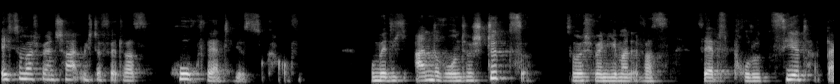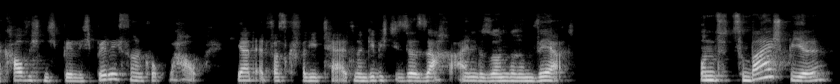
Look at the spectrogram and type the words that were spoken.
Ich zum Beispiel entscheide mich dafür, etwas Hochwertiges zu kaufen, womit ich andere unterstütze. Zum Beispiel, wenn jemand etwas selbst produziert hat, da kaufe ich nicht billig billig, sondern gucke, wow, hier hat etwas Qualität und dann gebe ich dieser Sache einen besonderen Wert. Und zum Beispiel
